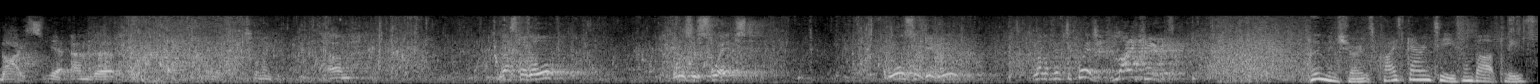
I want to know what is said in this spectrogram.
Nice. Yeah, and, uh... Um, that's not all. Once you've switched, we'll also give you another 50 quid. Like it! Home insurance price guarantee from Barclays.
